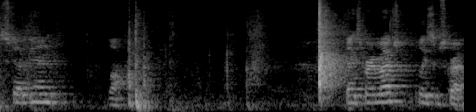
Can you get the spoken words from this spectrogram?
step in, lock. Thanks very much. Please subscribe.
